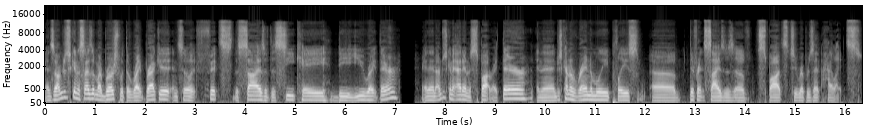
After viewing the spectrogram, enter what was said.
And so I'm just going to size up my brush with the right bracket until it fits the size of the CKDU right there. And then I'm just going to add in a spot right there and then just kind of randomly place uh, different sizes of spots to represent highlights.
